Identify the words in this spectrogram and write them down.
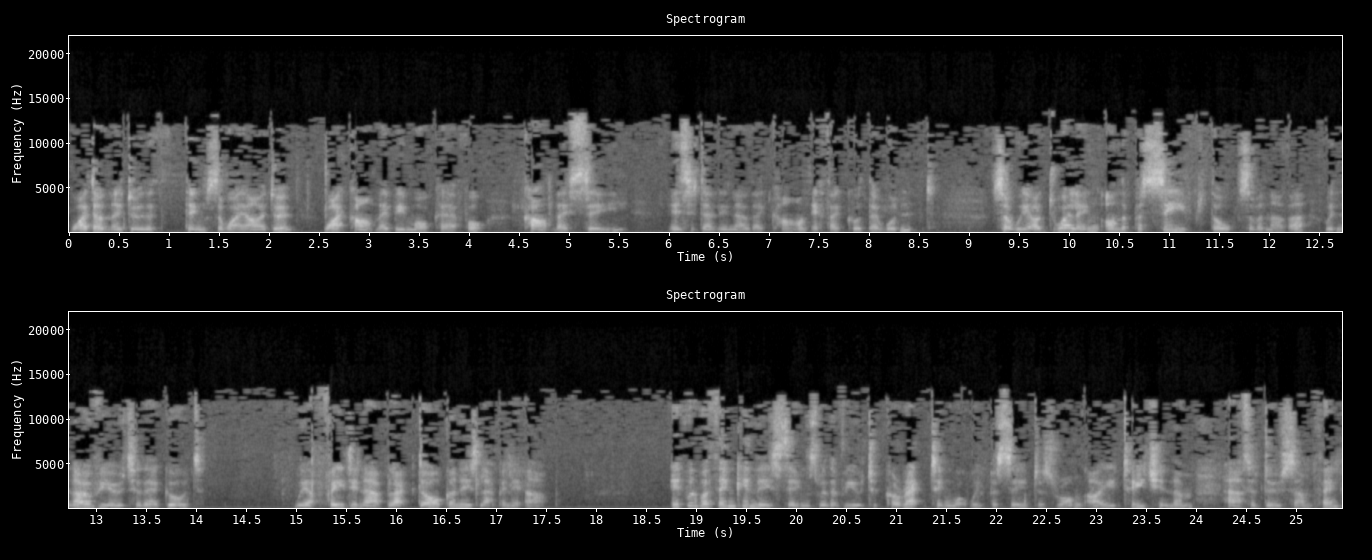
Why don't they do the things the way I do? Why can't they be more careful? Can't they see? Incidentally, no, they can't. If they could, they wouldn't. So we are dwelling on the perceived thoughts of another with no view to their good. We are feeding our black dog and he's lapping it up. If we were thinking these things with a view to correcting what we perceived as wrong, i.e., teaching them how to do something,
